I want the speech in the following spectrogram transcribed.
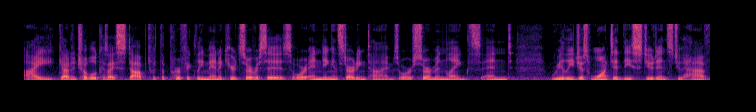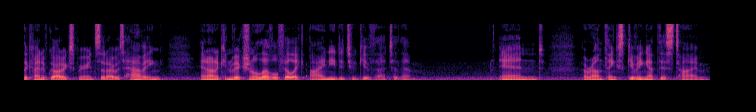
I got in trouble because I stopped with the perfectly manicured services or ending and starting times or sermon lengths and really just wanted these students to have the kind of God experience that I was having. And on a convictional level, felt like I needed to give that to them and around Thanksgiving at this time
